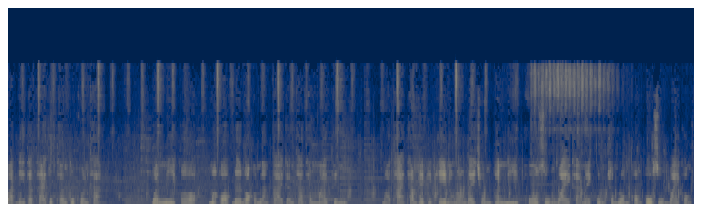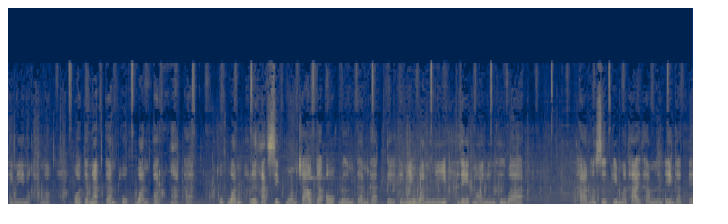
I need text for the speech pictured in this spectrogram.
วัสดีทักทายทุกท่านทุกคนค่ะ วันนี้ก็ มาออกเดินออกกำลังกายกันค่ะทำไมถึงมาถ่ายทำให้พี่ๆน้องๆได้ชม อันนี้ผู้สูงวัยค่ะ ในกลุ่มชมรมของผู้สูงวัยของที่นี่เนาะค่ะเนาะก็จะนัดกันทุกวันพฤหัสค่ะ ทุกวันพฤหัส 10โมงเช้าจะออกเดินกันค่ะแต่ที่นี้วันนี้พิเศษหน่อยหนึ่งคือว่าทางหนังสือพิมพ์มาถ่ายทำนั่นเองค่ะแต่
